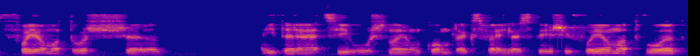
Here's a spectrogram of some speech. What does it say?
folyamatos iterációs, nagyon komplex fejlesztési folyamat volt,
